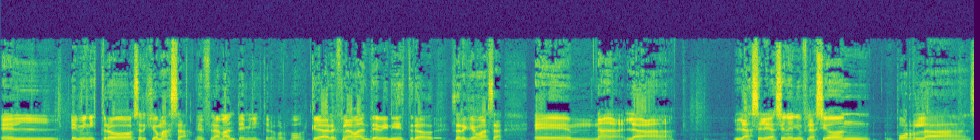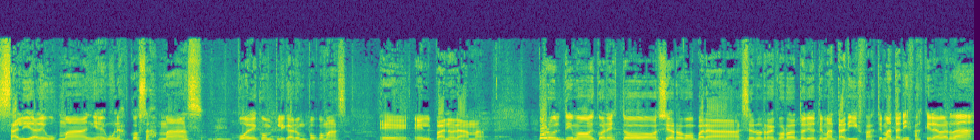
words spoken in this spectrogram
el, el ministro Sergio Massa. El flamante ministro, por favor. Claro, el flamante ministro Sergio Massa. Eh, nada, la, la aceleración de la inflación por la salida de Guzmán y algunas cosas más puede complicar un poco más eh, el panorama. Por último, y con esto cierro como para hacer un recordatorio, tema tarifas. Tema tarifas que la verdad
